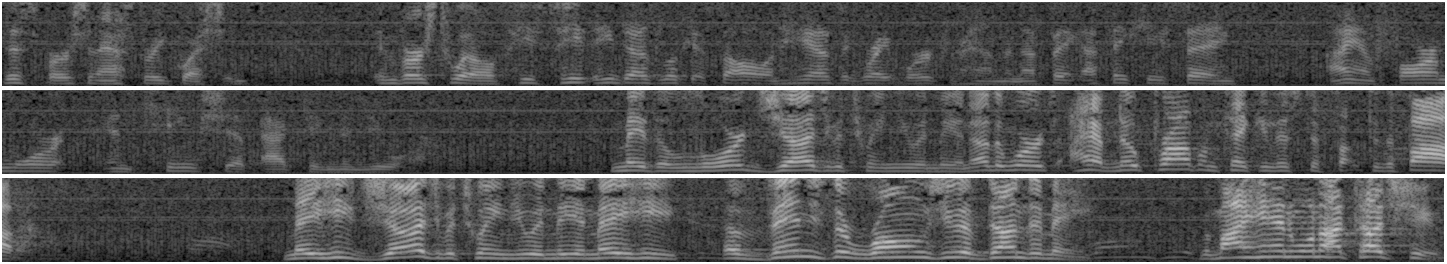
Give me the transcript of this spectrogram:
this verse and ask three questions. In verse 12, he, he does look at Saul and he has a great word for him. And I think, I think he's saying, I am far more in kingship acting than you are. May the Lord judge between you and me. In other words, I have no problem taking this to, to the Father. May He judge between you and me, and may He avenge the wrongs you have done to me. But my hand will not touch you.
